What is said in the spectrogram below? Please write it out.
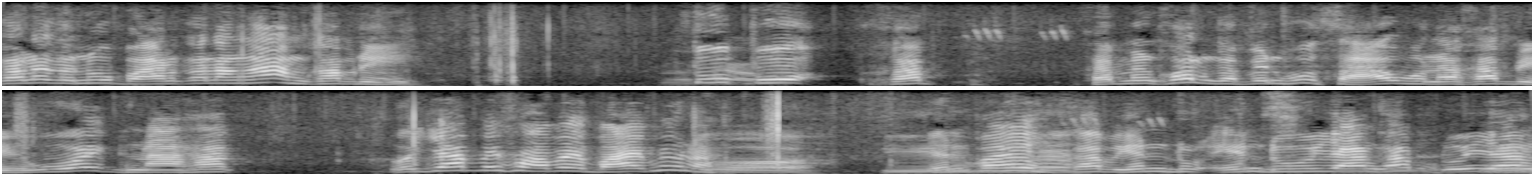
กำลังอนุบาลกำลังงามครับนี่ตู้ปุครับครับเป็นคนกับเป็นผู้สาวพุ่นนะครับนี่โอ้ยหนาฮักว่ายับไปฝ่าไปบ่ายมั้ยล่ะโอ้ปีเห็นไปครับเห็นดูเห็นดูยังครับดูยัง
